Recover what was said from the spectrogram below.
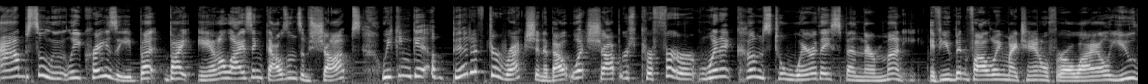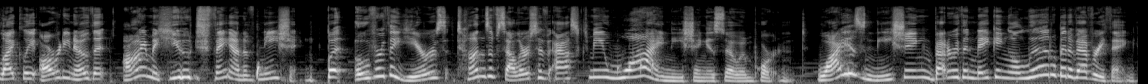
absolutely crazy, but by analyzing thousands of shops, we can get a bit of direction about what shoppers prefer when it comes to where they spend their money. If you've been following my channel for a while, you likely already know that I'm a huge fan of niching. Over the years, tons of sellers have asked me why niching is so important. Why is niching better than making a little bit of everything?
